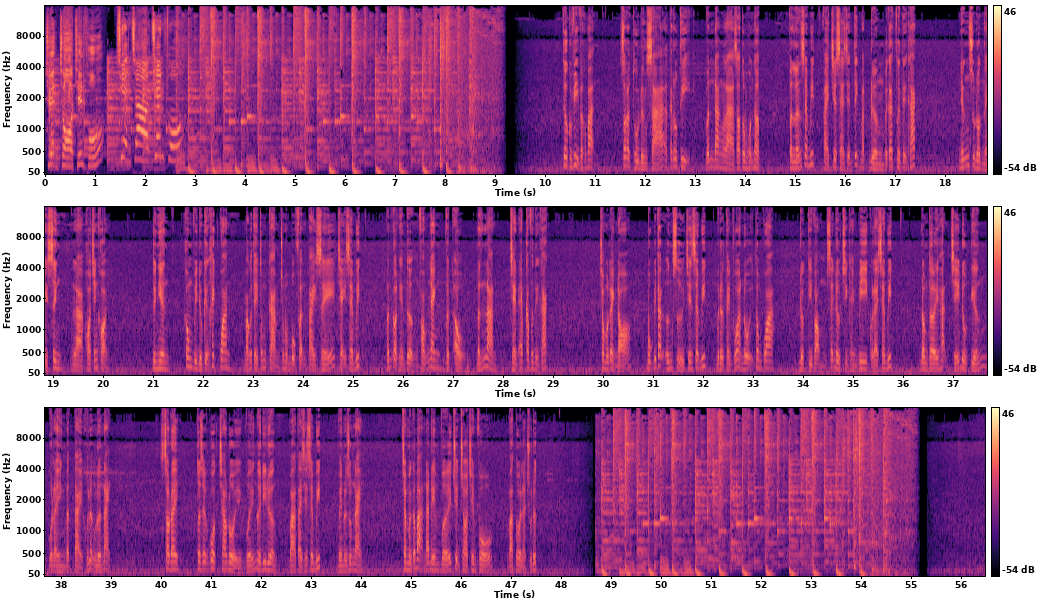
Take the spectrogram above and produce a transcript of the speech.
Chuyện trò trên phố. Chuyện trò trên phố. Thưa quý vị và các bạn, do đặc thù đường xá ở các đô thị vẫn đang là giao thông hỗn hợp, phần lớn xe buýt phải chia sẻ diện tích mặt đường với các phương tiện khác. Những xung đột nảy sinh là khó tránh khỏi. Tuy nhiên, không vì điều kiện khách quan mà có thể thông cảm cho một bộ phận tài xế chạy xe buýt vẫn còn hiện tượng phóng nhanh, vượt ẩu, lấn làn, chèn ép các phương tiện khác. Trong bối cảnh đó, Bộ quy tắc ứng xử trên xe buýt vừa được thành phố Hà Nội thông qua, được kỳ vọng sẽ điều chỉnh hành vi của lái xe buýt, đồng thời hạn chế điều tiếng của loại hình vận tải khối lượng lớn này. Sau đây, tôi sẽ có cuộc trao đổi với người đi đường và tài xế xe buýt về nội dung này. Chào mừng các bạn đã đến với chuyện trò trên phố và tôi là Chu Đức.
